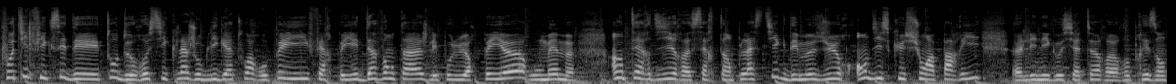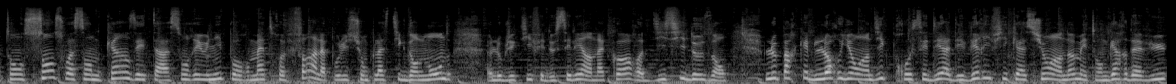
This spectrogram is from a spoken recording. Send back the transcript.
Faut-il fixer des taux de recyclage obligatoires au pays, faire payer davantage les pollueurs payeurs ou même interdire certains plastiques? Des mesures en discussion à Paris. Euh, les négociateurs représentant 160 15 États sont réunis pour mettre fin à la pollution plastique dans le monde. L'objectif est de sceller un accord d'ici deux ans. Le parquet de Lorient indique procéder à des vérifications. Un homme est en garde à vue.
